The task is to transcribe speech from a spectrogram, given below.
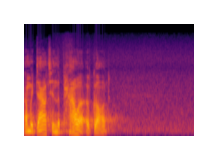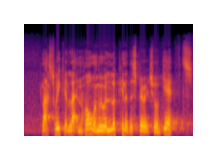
and we're doubting the power of God. Last week at Letton Hall, when we were looking at the spiritual gifts,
